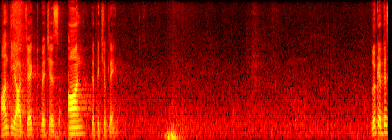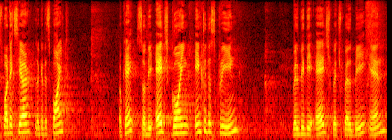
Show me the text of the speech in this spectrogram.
on the object which is on the picture plane. Look at this vertex here, look at this point. Okay. So, the edge going into the screen will be the edge which will be in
